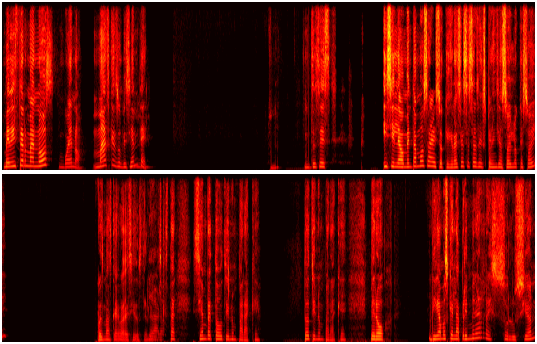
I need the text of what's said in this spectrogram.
Me diste hermanos. Bueno, más que suficiente. Entonces, y si le aumentamos a eso, que gracias a esas experiencias soy lo que soy, pues más que agradecidos tenemos Claro. que estar. Siempre todo tiene un para qué. Todo tiene un para qué. Pero digamos que la primera resolución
